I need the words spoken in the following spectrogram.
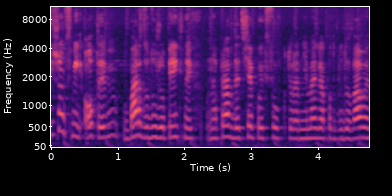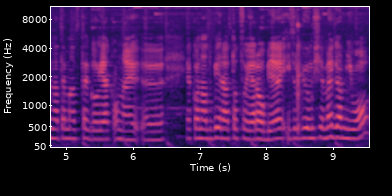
pisząc mi o tym bardzo dużo pięknych, naprawdę ciepłych słów, które mnie mega podbudowały na temat tego, jak ona, e, jak ona odbiera to, co ja robię. I zrobiło mi się mega miło.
